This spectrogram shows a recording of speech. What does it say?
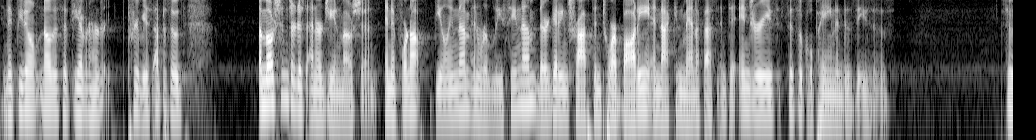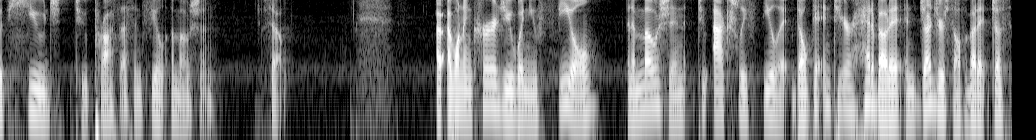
and if you don't know this, if you haven't heard previous episodes, emotions are just energy in motion. And if we're not feeling them and releasing them, they're getting trapped into our body and that can manifest into injuries, physical pain, and diseases. So it's huge to process and feel emotion. So I, I want to encourage you when you feel an emotion to actually feel it. Don't get into your head about it and judge yourself about it. Just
